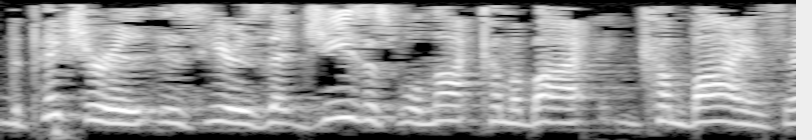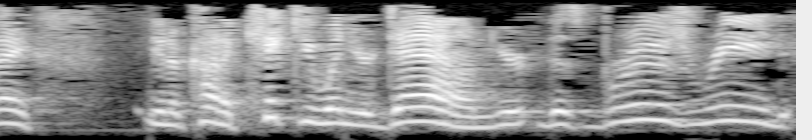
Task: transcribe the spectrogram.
the picture is, is here is that Jesus will not come by, come by and say, you know, kind of kick you when you're down. You're, this bruised reed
